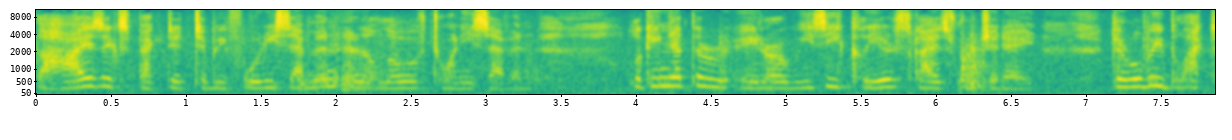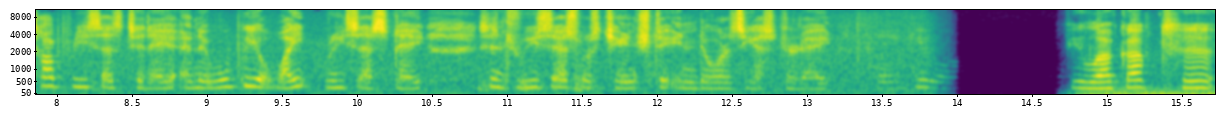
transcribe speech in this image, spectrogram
The high is expected to be 47 and a low of 27. Looking at the radar, we see clear skies for today. There will be blacktop recess today, and it will be a white recess day since recess was changed to indoors yesterday. If you look up to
